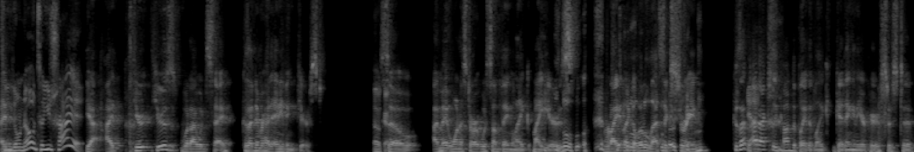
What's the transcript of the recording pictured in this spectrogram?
So I- you don't know until you try it. yeah. I here here's what I would say because I never had anything pierced. Okay. So I might want to start with something like my ears, right? Like a little less extreme. Because I've, Yeah. I've actually contemplated like getting an ear pierce just to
